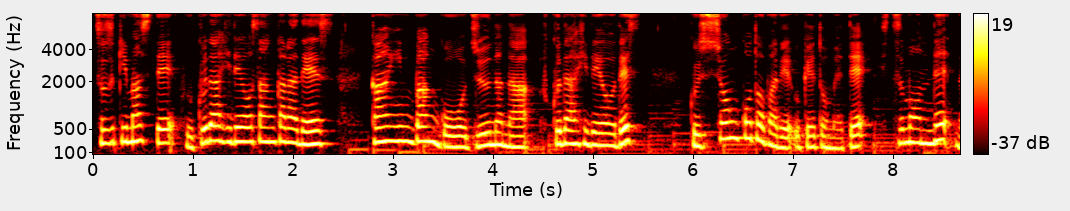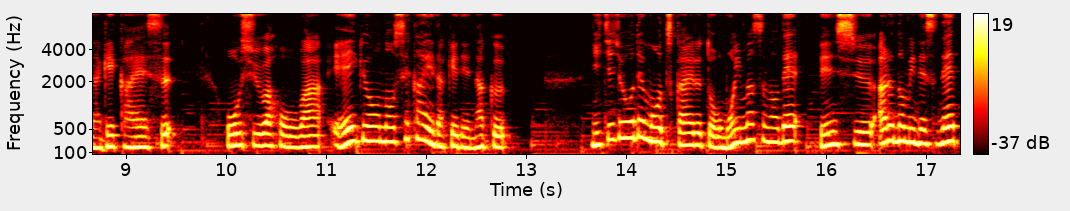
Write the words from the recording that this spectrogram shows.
続きまして福田秀夫さんからです。会員番号17福田秀夫です。クッション言葉で受け止めて質問で投げ返す。欧州和法は営業の世界だけでなく日常でも使えると思いますので練習あるのみですね。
